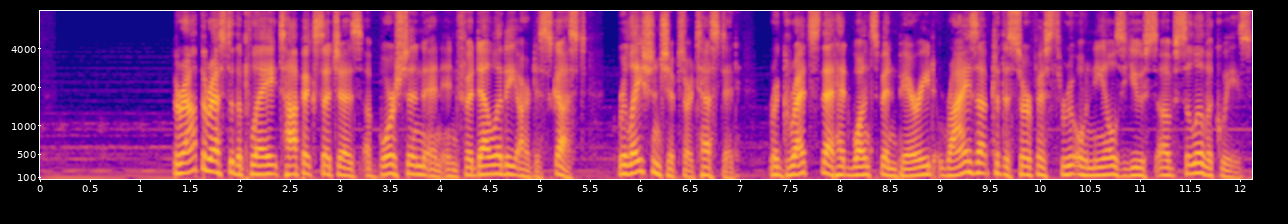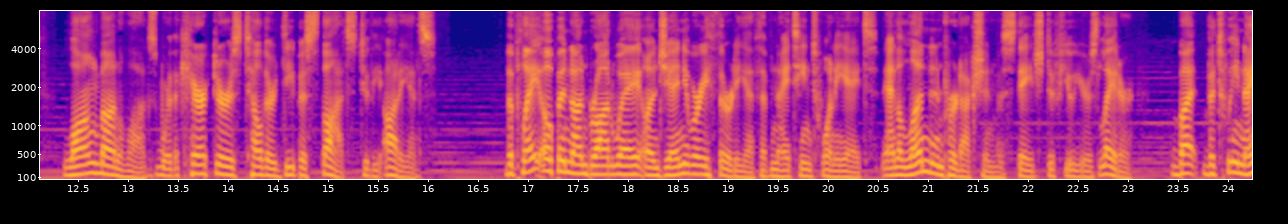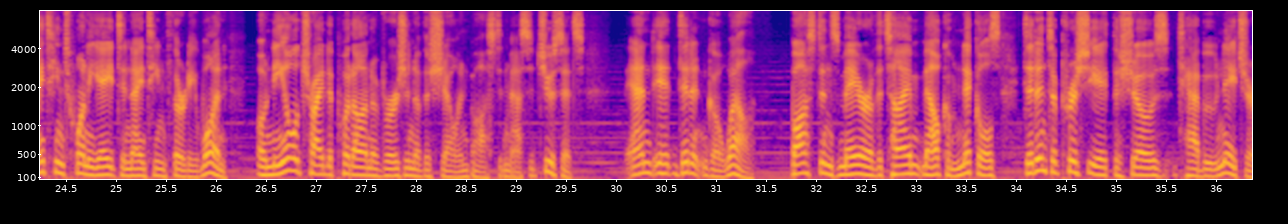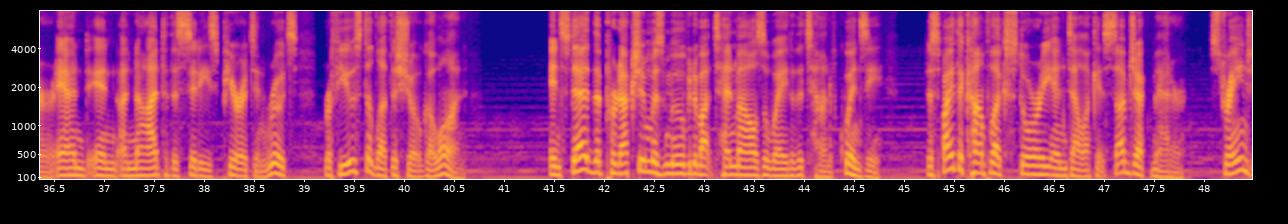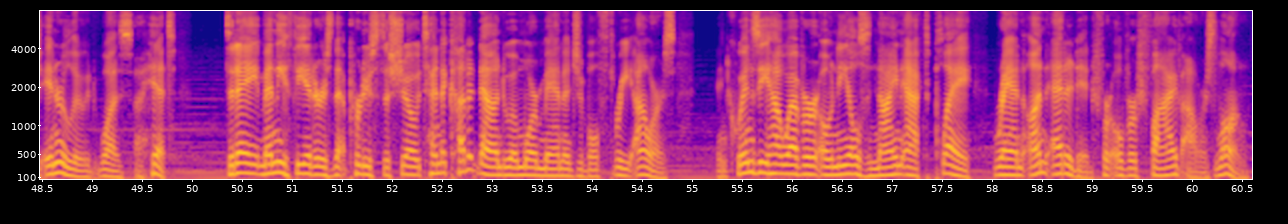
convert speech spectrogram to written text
Throughout the rest of the play, topics such as abortion and infidelity are discussed, relationships are tested, regrets that had once been buried rise up to the surface through O'Neill's use of soliloquies, long monologues where the characters tell their deepest thoughts to the audience. The play opened on Broadway on January 30th of 1928, and a London production was staged a few years later. But between 1928 and 1931, O'Neill tried to put on a version of the show in Boston, Massachusetts, and it didn't go well. Boston's mayor of the time, Malcolm Nichols, didn't appreciate the show's taboo nature and, in a nod to the city's Puritan roots, refused to let the show go on. Instead, the production was moved about 10 miles away to the town of Quincy. Despite the complex story and delicate subject matter, Strange Interlude was a hit. Today, many theaters that produce the show tend to cut it down to a more manageable three hours. In Quincy, however, O'Neill's nine act play ran unedited for over five hours long.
